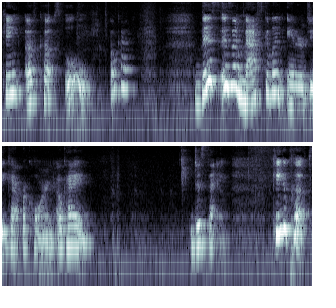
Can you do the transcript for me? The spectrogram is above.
King of Cups. Ooh, okay. This is a masculine energy, Capricorn, okay? Just saying. King of Cups,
